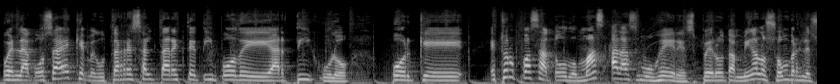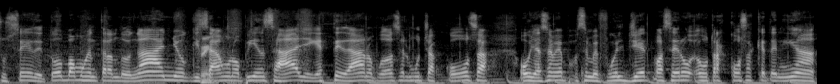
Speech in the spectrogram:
Pues la cosa es que me gusta resaltar este tipo de artículo porque esto nos pasa a todos, más a las mujeres, pero también a los hombres les sucede. Todos vamos entrando en años, quizás Sí. uno piensa, ah, llegué a esta edad, no puedo hacer muchas cosas, o ya se me, se me fue el jet para hacer otras cosas que tenía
